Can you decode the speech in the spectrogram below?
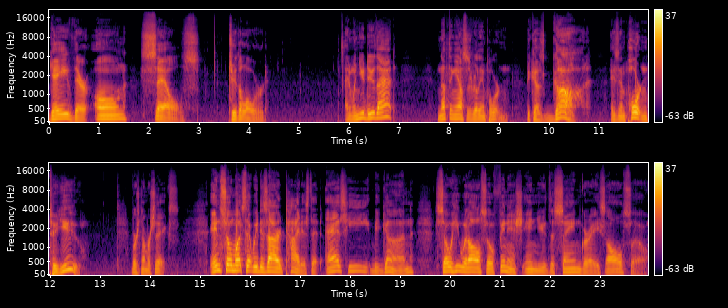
gave their own selves to the Lord. And when you do that, nothing else is really important because God is important to you. Verse number six. Insomuch that we desired Titus that as he begun, so he would also finish in you the same grace also.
